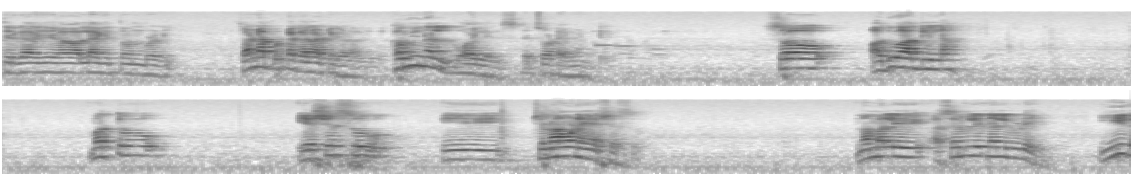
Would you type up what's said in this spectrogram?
ತಿರ್ಗಾಗಿ ಅಲ್ಲೇ ಆಗಿತ್ತು ಅಂದ್ಬೇಡಿ ಸಣ್ಣ ಪುಟ್ಟ ಗಲಾಟೆಗಳಾಗಿದೆ. Communal violence that's what I meant so ಅದು ಆಗಲಿಲ್ಲ. ಮತ್ತು ಯಶಸ್ಸು, ಈ ಚುನಾವಣೆ ಯಶಸ್ಸು. ನಮ್ಮಲ್ಲಿ ಅಸೆಂಬ್ಲಿನಲ್ಲಿ ಬಿಡಿ, ಈಗ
